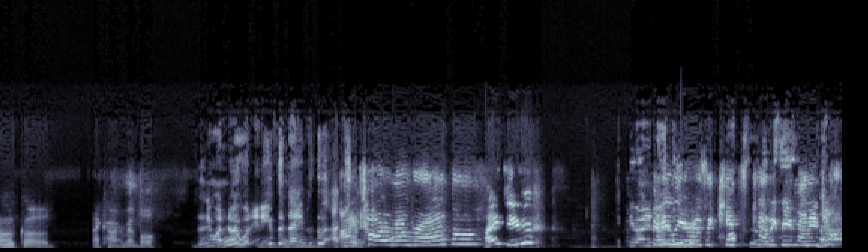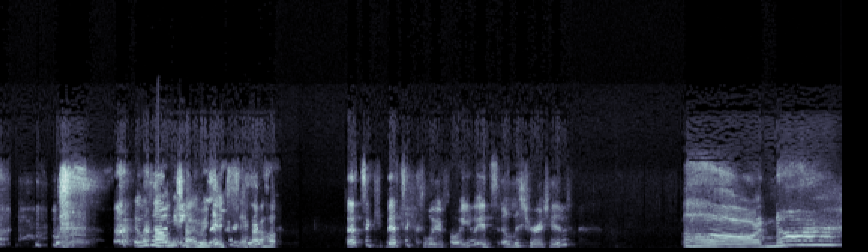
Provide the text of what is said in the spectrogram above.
oh god, I can't remember. Does anyone know what any of the names of the actual? I can't remember either. I do. If you only know Failure as a kids category manager. It was a Um, long it's time ago. Sarah. That's a that's a clue for you. It's alliterative. Oh no!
